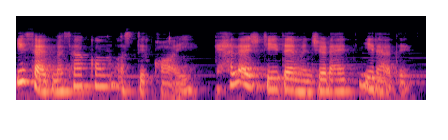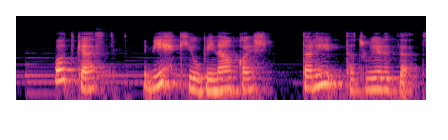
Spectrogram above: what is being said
يسعد مساكم أصدقائي بحلقة جديدة من جرعة إرادة بودكاست بيحكي وبيناقش طريق تطوير الذات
